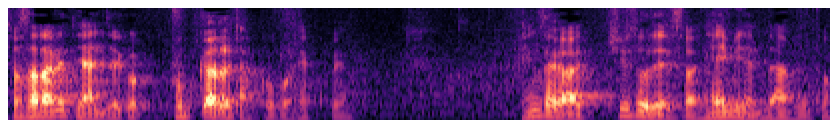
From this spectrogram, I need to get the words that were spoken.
저 사람이 대한제국 국가를 작곡을 했고요. 행사가 취소돼서 해임이 된 다음에도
